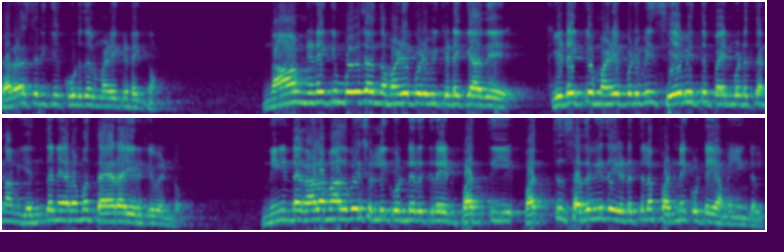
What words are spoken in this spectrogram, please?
சராசரிக்கு கூடுதல் மழை கிடைக்கும். நாம் நினைக்கும் பொழுது அந்த மழைப்பொழிவு கிடைக்காது. கிடைக்கும் மழைப்பொழிவை சேமித்து பயன்படுத்த நாம் எந்த நேரமும் தயாராக இருக்க வேண்டும். நீண்ட காலமாகவே சொல்லிக் கொண்டிருக்கிறேன் பத்து பத்து சதவீத இடத்துல பண்ணை குட்டை அமையுங்கள்.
